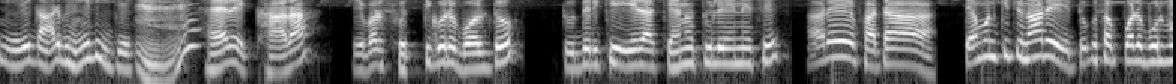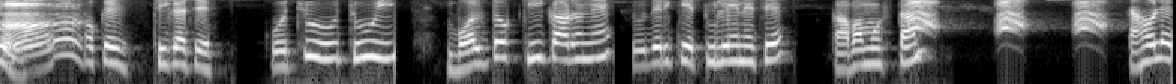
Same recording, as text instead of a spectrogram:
মেরে গাড় ভেঙে দিয়েছে। হ্যাঁ রে খাড়া। এবার সত্যি করে বলতো তোদেরকে এরা কেন তুলে এনেছে? আরে ফাটা তেমন কিছু না রে তোকে সব পরে বলব। ওকে ঠিক আছে। কচু তুই বলতো কি কারণে তোদেরকে তুলে এনেছে? কাবা মোস্তান? তাহলে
